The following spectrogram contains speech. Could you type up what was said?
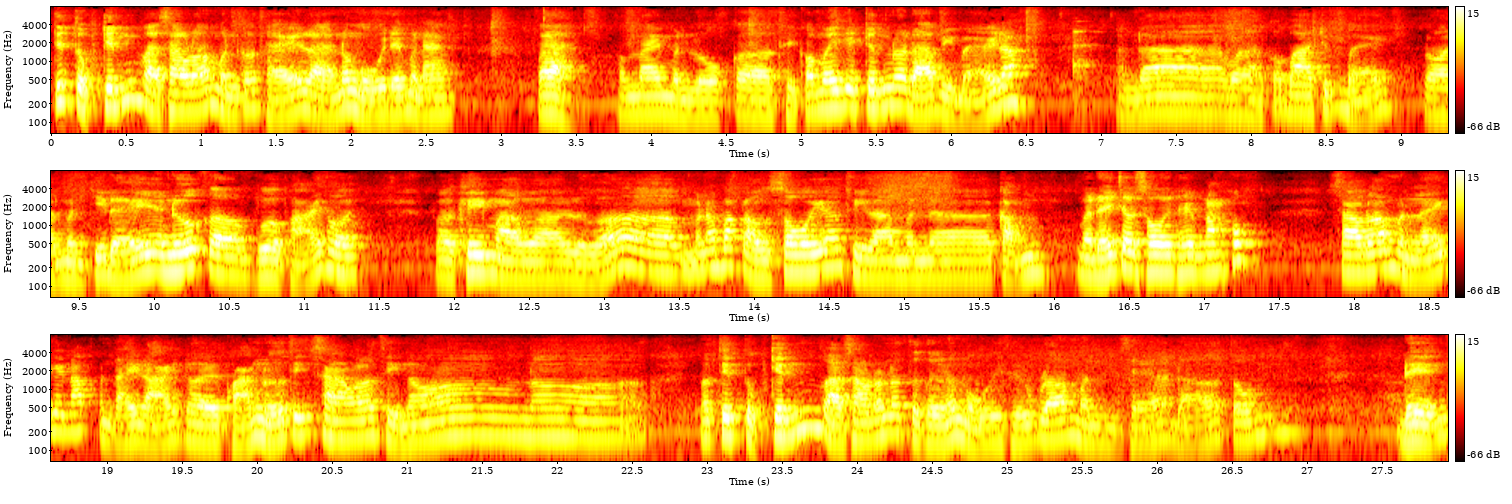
tiếp tục chín và sau đó mình có thể là nó nguội để mình ăn. Voilà, hôm nay mình luộc thì có mấy cái trứng nó đã bị bể đó. Thành ra là có ba trứng bể. Rồi mình chỉ để nước vừa phải thôi và khi mà à, lửa nó bắt đầu sôi á, thì là mình à, cộng mà để cho sôi thêm 5 phút. Sau đó mình lấy cái nắp mình đậy lại rồi khoảng nửa tiếng sau đó thì nó nó nó tiếp tục chín và sau đó nó từ từ nó nguội. Thì lúc đó mình sẽ đỡ tốn điện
